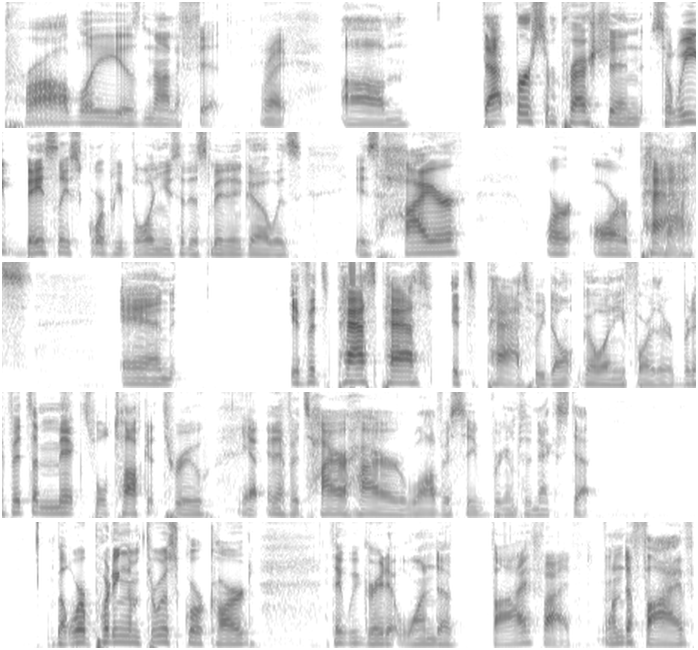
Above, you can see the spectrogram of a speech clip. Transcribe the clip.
probably is not a fit. Right. Um, that first impression. So we basically score people, and you said this a minute ago is is higher or or pass, and if it's pass pass, it's pass. We don't go any further. But if it's a mix, we'll talk it through. Yep. And if it's higher higher, we'll obviously bring them to the next step. But we're putting them through a scorecard. I think we grade it one to five. Five. One to five.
